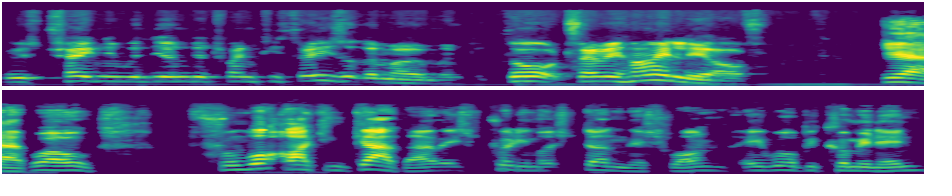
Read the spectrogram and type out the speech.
who's training with the under 23s at the moment. Thought very highly of. Yeah, well, from what I can gather, it's pretty much done. This one, he will be coming in.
